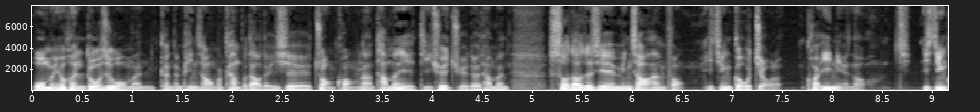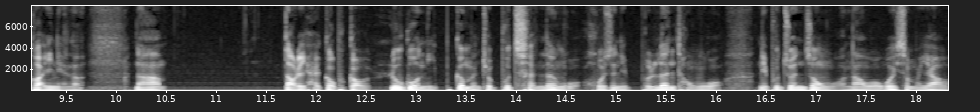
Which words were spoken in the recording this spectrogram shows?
我们有很多是我们可能平常我们看不到的一些状况。那他们也的确觉得他们受到这些明嘲暗讽已经够久了，快一年了，已经快一年了。那到底还够不够？如果你根本就不承认我，或是你不认同我，你不尊重我，那我为什么要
